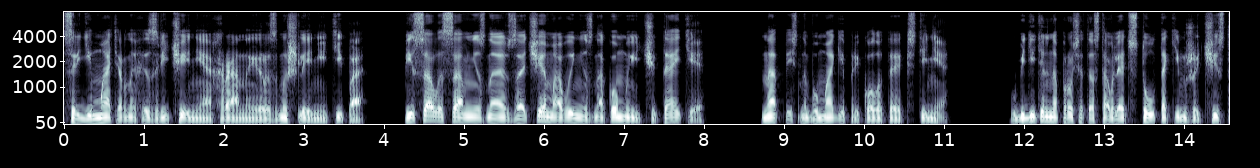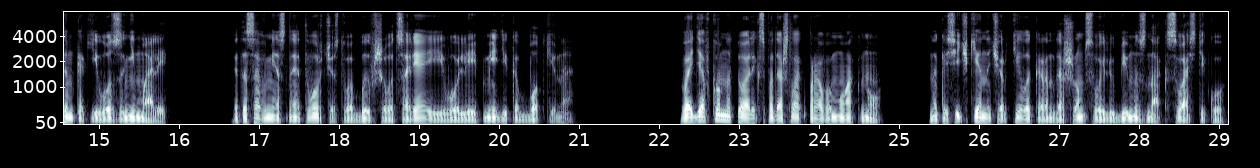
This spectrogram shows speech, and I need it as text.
среди матерных изречений охраны и размышлений типа «Писал и сам не знаю зачем, а вы незнакомые читайте», надпись на бумаге, приколотая к стене. Убедительно просят оставлять стул таким же чистым, как его занимали. Это совместное творчество бывшего царя и его лейб-медика Боткина. Войдя в комнату, Алекс подошла к правому окну. На косячке начертила карандашом свой любимый знак — свастику,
